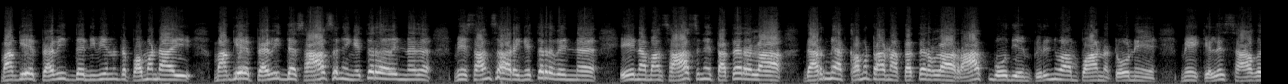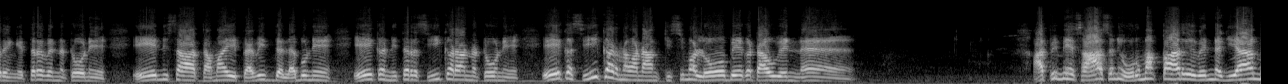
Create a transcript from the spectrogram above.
මගේ පැවිද්ද නිවනට පමණයි. මගේ පැවිද්ද සාසනෙන් එතර වෙන්න මේ සංසාරයෙන් එතර වෙන්න. එනම සාසනේ තතරලා ධර්මයක් කමඨාන තතරලා රාත් බෝධියෙන් පිරිනිවන් පාන්නට ඕනේ. මේ කෙලෙස් සාගරයෙන් එතර වෙන්නට ඕනේ. ඒ නිසා තමයි පැවිද්ද ලැබුණේ. ඒක නිතර සීකරන්නට ඕනේ. ඒක සීකරනවා නම් කිසිම ලෝභයකට අවු වෙන්නේ අපි මේ ශාසනය උරුමකාරය වෙන්න ගියාම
